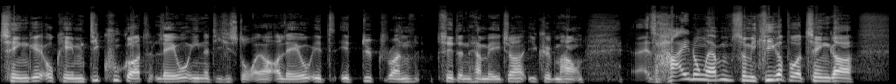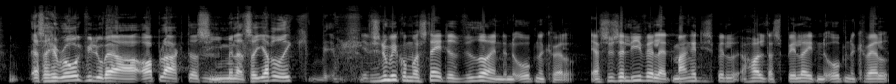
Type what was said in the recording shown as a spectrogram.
tænke, okay, men de kunne godt lave en af de historier og lave et, et dybt run til den her major i København. Altså har I nogle af dem, som I kigger på og tænker, altså Heroic vil jo være oplagt at sige, mm. men altså jeg ved ikke, Hvis nu vi kommer stadiet videre end den åbne kval. Jeg synes alligevel, at mange af de spil, hold, der spiller i den åbne kval,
